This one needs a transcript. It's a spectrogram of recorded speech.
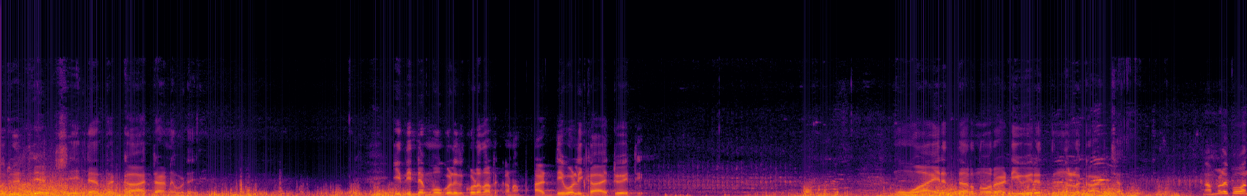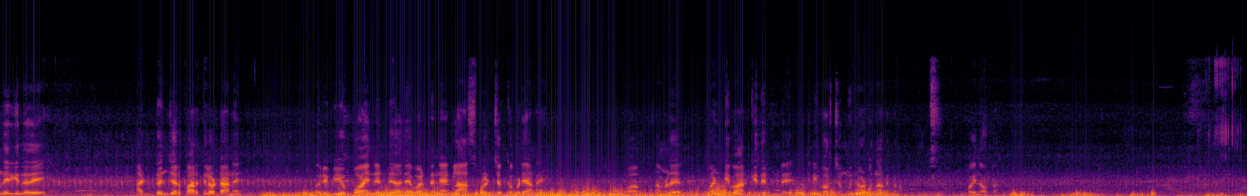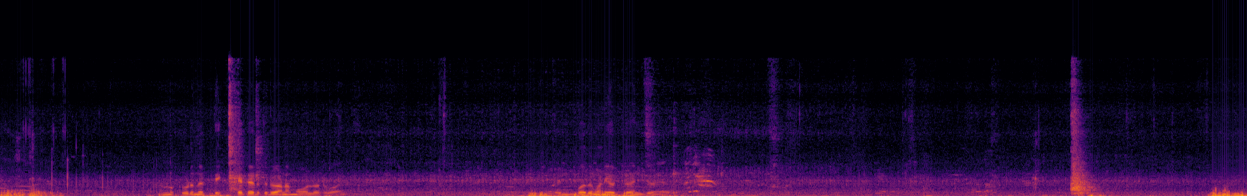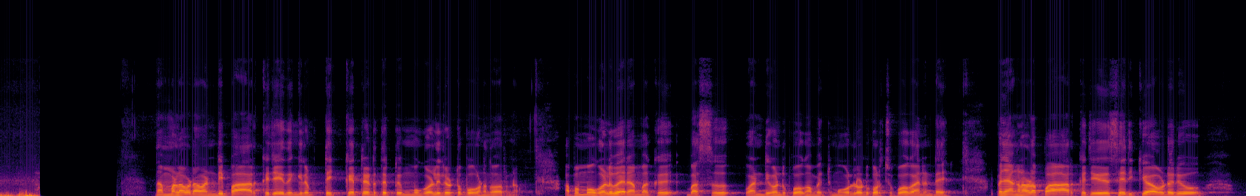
ഒരു രക്ഷയില്ലാത്ത കാറ്റാണ് ഇവിടെ. ഇതിന്റെ മുകളിൽ കൂടെ നടക്കണം. അടിപൊളി കാറ്റുമായിട്ട്. മൂവായിരത്തി അറുന്നൂറ് അടി ഉയരത്തിൽ നിന്നുള്ള കാഴ്ച. നമ്മളിപ്പോൾ വന്നിരിക്കുന്നത് അഡ്വഞ്ചർ പാർക്കിലോട്ടാണ്. ഒരു വ്യൂ പോയിന്റ് ഉണ്ട്. അതേപോലെ തന്നെ ഗ്ലാസ് ബ്രിഡ്ജ് ഒക്കെ ഇവിടെയാണ്. അപ്പോൾ നമ്മൾ വണ്ടി പാർക്ക് ചെയ്തിട്ടുണ്ട്. ഇനി കുറച്ച് മുന്നോട്ട് നടക്കണം. പോയി നോക്കാം നമുക്ക് ഇവിടുന്ന് ടിക്കറ്റ് എടുത്തിട്ട് വേണം മുകളിലോട്ട് പോകാൻ. ഒമ്പത് മണി തൊട്ട് അഞ്ച് മണി വരെ. നമ്മളവിടെ വണ്ടി പാർക്ക് ചെയ്തെങ്കിലും ടിക്കറ്റ് എടുത്തിട്ട് മുകളിലോട്ട് പോകണമെന്ന് പറഞ്ഞു. അപ്പം മുകളിൽ വരാൻ നമുക്ക് ബസ് വണ്ടി കൊണ്ട് പോകാൻ പറ്റും. മുകളിലോട്ട് കുറച്ച് പോകാനുണ്ട്. അപ്പം ഞങ്ങളവിടെ പാർക്ക് ചെയ്ത് ശരിക്കും അവിടെ ഒരു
